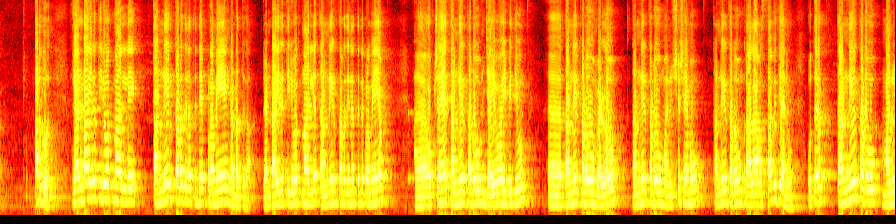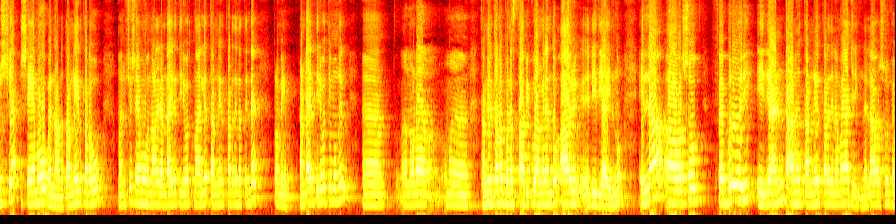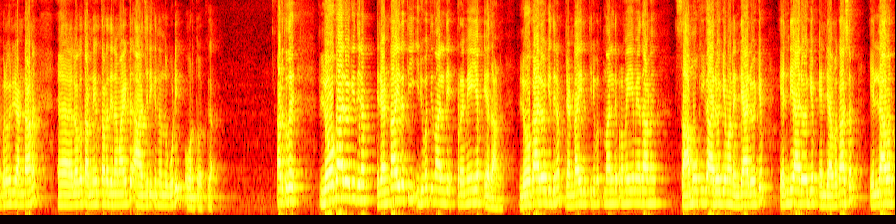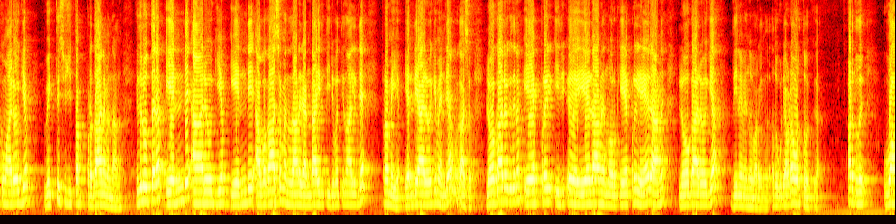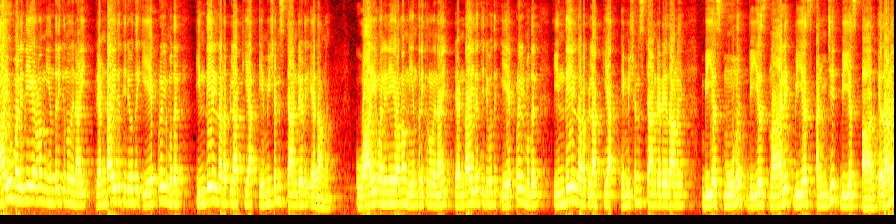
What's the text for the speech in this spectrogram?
അടുത്തത് രണ്ടായിരത്തി ഇരുപത്തിനാലിലെ തണ്ണീർത്തട ദിനത്തിന്റെ പ്രമേയം കണ്ടെത്തുക. രണ്ടായിരത്തി ഇരുപത്തിനാലിലെ തണ്ണീർത്തട ദിനത്തിന്റെ പ്രമേയം ഓപ്ഷൻ എ തണ്ണീർത്തടവും ജൈവവൈവിധ്യവും തണ്ണീർത്തടവും വെള്ളവും തണ്ണീർത്തടവും മനുഷ്യക്ഷേമവും തണ്ണീർത്തടവും കാലാവസ്ഥാ വ്യതിയാനവും. ഉത്തരം തണ്ണീർ തടവും മനുഷ്യ ക്ഷേമവും എന്നാണ്. തണ്ണീർ തടവും മനുഷ്യക്ഷേമവും എന്നാണ് രണ്ടായിരത്തി ഇരുപത്തിനാലിലെ തണ്ണീർ തട ദിനത്തിന്റെ പ്രമേയം. രണ്ടായിരത്തി ഇരുപത്തി മൂന്നിൽ നമ്മുടെ തണ്ണീർത്തടം പുനഃസ്ഥാപിക്കുക അങ്ങനെ എന്തോ ആ ഒരു രീതിയായിരുന്നു. എല്ലാ വർഷവും ഫെബ്രുവരി രണ്ടാണ് തണ്ണീർത്തട ദിനമായി ആചരിക്കുന്നത്. എല്ലാ വർഷവും ഫെബ്രുവരി രണ്ടാണ് ലോക തണ്ണീർത്തട ദിനമായിട്ട് ആചരിക്കുന്നതെന്ന് കൂടി ഓർത്തു വെക്കുക അടുത്തത് ലോകാരോഗ്യ ദിനം രണ്ടായിരത്തി ഇരുപത്തിനാലിന്റെ പ്രമേയം ഏതാണ്? ലോകാരോഗ്യ ദിനം രണ്ടായിരത്തി ഇരുപത്തിനാലിന്റെ പ്രമേയം ഏതാണ്? സാമൂഹിക ആരോഗ്യമാണ് എന്റെ ആരോഗ്യം എന്റെ ആരോഗ്യം എന്റെ അവകാശം എല്ലാവർക്കും ആരോഗ്യം വ്യക്തി ശുചിത്വം പ്രധാനമെന്നാണ്. ഇതിൽ ഉത്തരം എന്റെ ആരോഗ്യം എന്റെ അവകാശം എന്നതാണ് രണ്ടായിരത്തി ഇരുപത്തിനാലിന്റെ പ്രമേയം. എന്റെ ആരോഗ്യം എന്റെ അവകാശം. ലോകാരോഗ്യ ദിനം ഏപ്രിൽ ഏഴാണ് എന്ന് ഓർക്കുക. ഏപ്രിൽ ഏഴാണ് ലോകാരോഗ്യ ദിനം എന്ന് പറയുന്നത്. അതുകൂടി അവിടെ ഓർത്ത് വെക്കുക. അടുത്തത് വായു മലിനീകരണം നിയന്ത്രിക്കുന്നതിനായി രണ്ടായിരത്തി ഇരുപത് ഏപ്രിൽ മുതൽ ഇന്ത്യയിൽ നടപ്പിലാക്കിയ എമിഷൻ സ്റ്റാൻഡേർഡ് ഏതാണ്? വായു മലിനീകരണം നിയന്ത്രിക്കുന്നതിനായി രണ്ടായിരത്തി ഇരുപത് ഏപ്രിൽ മുതൽ ഇന്ത്യയിൽ നടപ്പിലാക്കിയ എമിഷൻ സ്റ്റാൻഡേർഡ് ഏതാണ്? ബി എസ് മൂന്ന് ബി എസ് നാല് ബി എസ് അഞ്ച് ബി എസ് ആറ്. ഏതാണ്?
